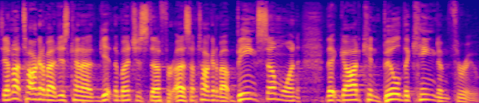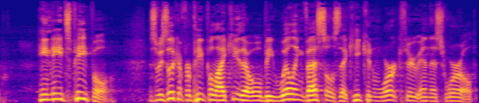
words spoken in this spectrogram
See, I'm not talking about just kind of getting a bunch of stuff for us. I'm talking about being someone that God can build the kingdom through. He needs people. So he's looking for people like you that will be willing vessels that he can work through in this world.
